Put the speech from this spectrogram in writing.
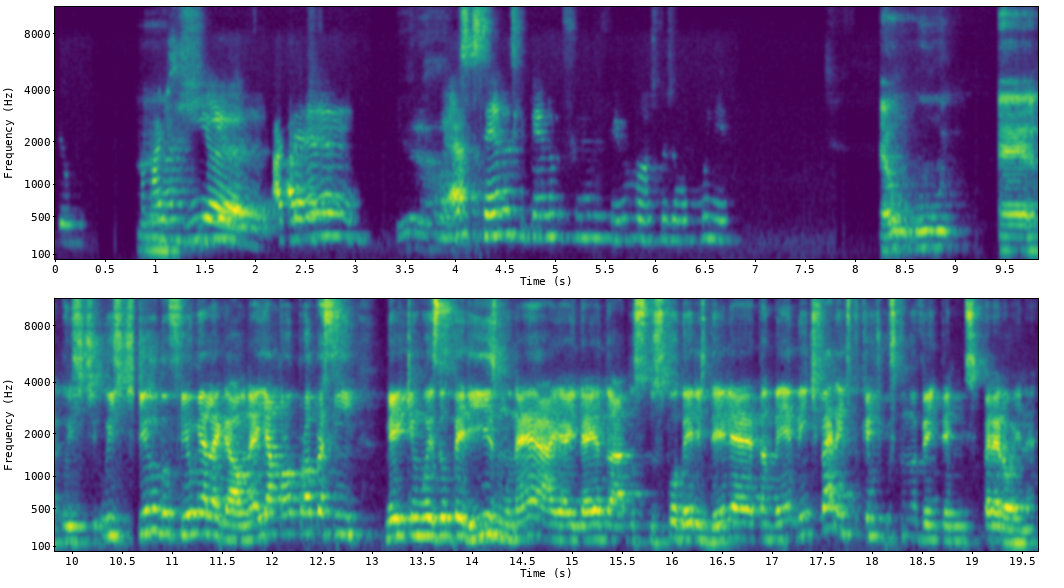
filme. A hum. magia, até as cenas que tem no filme, é uma coisa muito bonita. É o, o é, o, esti o, estilo do filme é legal, né? E a própria, assim, meio que um esoterismo, né? A, a ideia da, dos, dos, poderes dele é, também é bem diferente do que a gente costuma ver em termos de super-herói, né?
